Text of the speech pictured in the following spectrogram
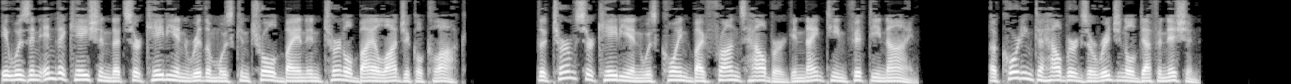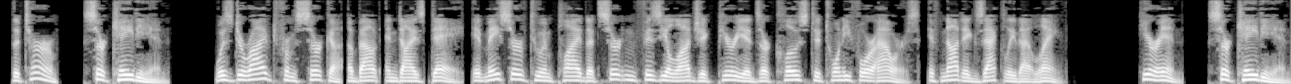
It was an indication that circadian rhythm was controlled by an internal biological clock. The term circadian was coined by Franz Halberg in 1959. According to Halberg's original definition, the term circadian was derived from circa about and dies day. It may serve to imply that certain physiologic periods are close to 24 hours, if not exactly that length. Herein, circadian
